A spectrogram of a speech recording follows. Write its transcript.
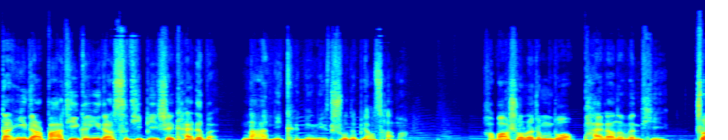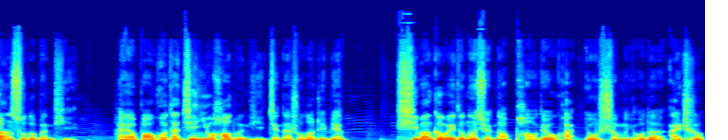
但 1.8T 跟 1.4T 比，谁开的稳？那你肯定你输的比较惨嘛。好吧，说了这么多排量的问题。转速的问题，还要包括它进油耗的问题。简单说到这边，希望各位都能选到跑得又快又省油的爱车。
